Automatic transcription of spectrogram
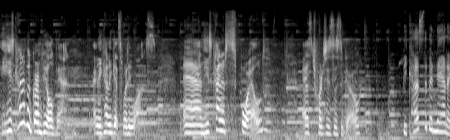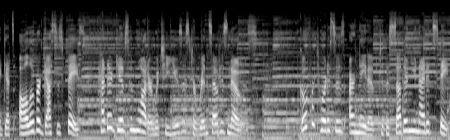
He's kind of a grumpy old man, and he kind of gets what he wants. And he's kind of spoiled, as tortoises go. Because the banana gets all over Gus's face, Heather gives him water which he uses to rinse out his nose. Gopher tortoises are native to the southern United States.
